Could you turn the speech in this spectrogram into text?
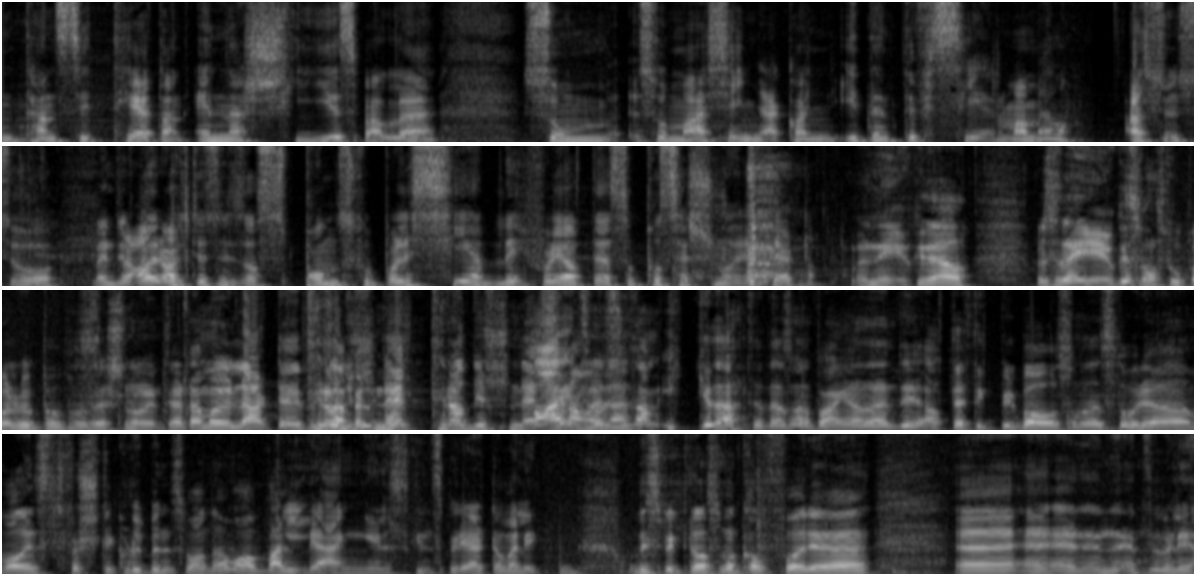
intensitet en energi i spillet som, som jeg kjenner jeg kan identifisere meg med. da jeg synes jo, Men du- jeg har alltid syntes at spansk fotball er kjedelig, fordi at det er så possession-orientert. Men det er jo ikke det. da. Det er jo ikke spansk fotball på possession-orientert. De har jo lært det, Tradisjonelt. tradisjonelt Nei, så jeg synes de ikke det. Det er det som er poenget. Athletic Bilbao, som den store, var den første klubben i Spania, var veldig engelskinspirert. Og, veldig, og de spilte da som er kalt for eh, eh, en, en, en veldig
